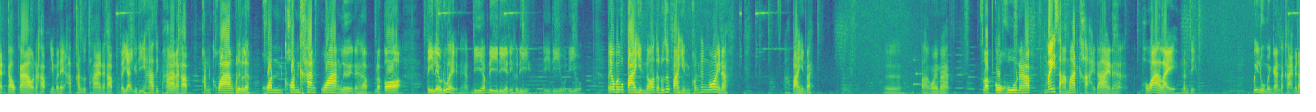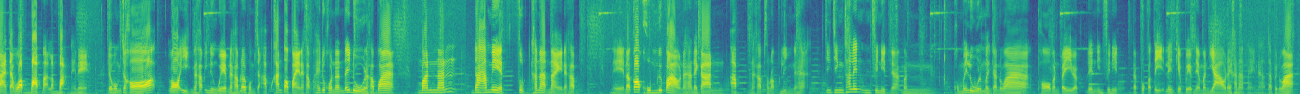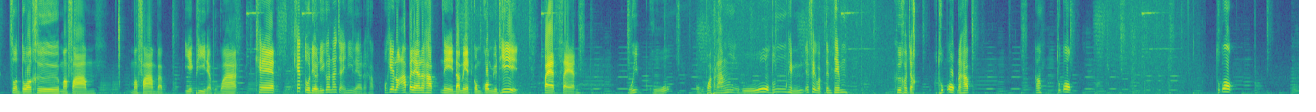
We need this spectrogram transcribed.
2899 นะครับ ยังไม่ได้อัพขั้นสุดท้ายนะครับ ระยะอยู่ที่ 55 นะครับค่อนข้างเลยเลยค่อนค่อนข้างกว้างเลยนะครับ แล้วก็ตีเร็วด้วยนะครับดีครับดีดีอันนี้คือดีดีดีอยู่ดีอยู่ไม่ต้องเป็ปลาหินเนาะแต่รู้สึกปลาหินค่อนข้างง่อยนะอะปลาหินไปเออ ปลาง่อยมากสำหรับโกคูนะครับ ไม่สามารถขายได้นะฮะ เพราะว่าอะไรนั่นสิ ไม่รู้เหมือนกันแต่ขายไม่ได้ แต่ว่าบัฟอะลำบากแน่ๆ เดี๋ยวผมจะขอรออีกนะครับ อีกหนึ่งเวฟนะครับ แล้วผมจะอัพขั้นต่อไปนะครับ ให้ทุกคนนั้นได้ดูนะครับว่ามันนั้นดาเมจสุดขนาดไหนนะครับนี่แล้วก็คุมหรือเปล่านะฮะในการอัพนะครับสำหรับลิงนะฮะจริง ๆ ถ้าเล่น Infinite เนี่ยมัน ผมไม่รู้เหมือนกันว่าพอมันไปแบบเล่น Infinite แบบปกติเล่นเก็บเวฟเนี่ยมันยาวได้ขนาดไหนนะแต่เป็นว่าส่วนตัวคือมาฟาร์มมาฟาร์มแบบ EXP เนี่ยผมว่าแค่แค่ตัวเดียวนี้ก็น่าจะไอ้นี่แล้วนะครับ โอเคเราอัพไปแล้วนะครับ นี่ดาเมจกลมๆอยู่ที่ 8 0 0แสนอุ้ยโหโอ้โหปล่อยพลังโอ้โหเพิ่งเห็นเอฟเฟกต์แบบเต็มๆ คือเขาจะทุบอกนะครับ เอ้าทุบอก ทุบอก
